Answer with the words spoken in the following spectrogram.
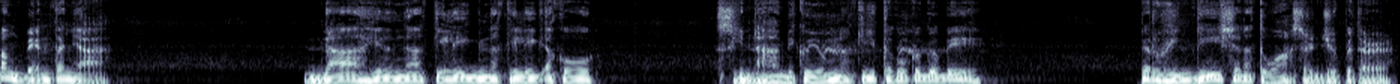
pangbenta niya. Dahil nga kilig na kilig ako, sinabi ko yung nakita ko kagabi. Pero hindi siya natuwa, Sir Jupiter.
